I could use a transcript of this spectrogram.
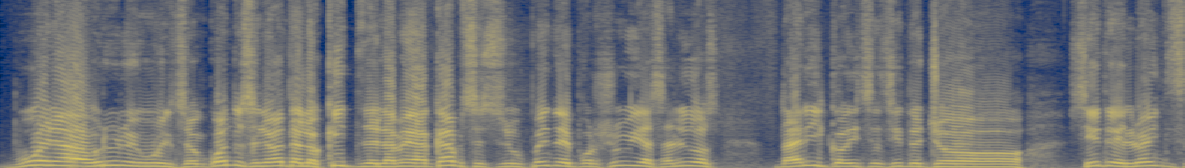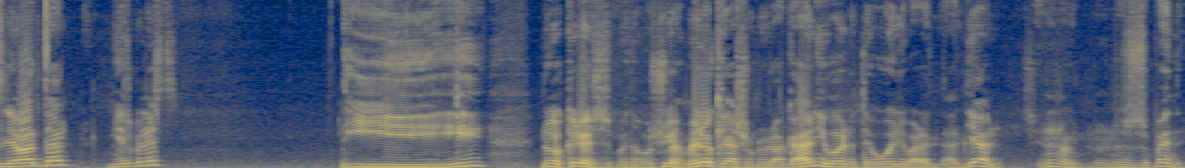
Buena, Bruno y Wilson. ¿Cuándo se levantan los kits de la Mega Cup? Se suspende por lluvia. Saludos, Danico, dice el 187 del 20. ¿Se levantan? ¿Miércoles? Y. No creo que se suspenda por lluvia, a menos que haya un huracán y bueno, te vuelve para el, al diablo. Si no, no, se suspende.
